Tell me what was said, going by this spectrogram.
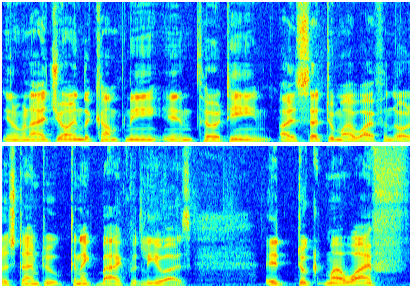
You know, when I joined the company in 13, I said to my wife and daughter, "It's time to connect back with Levi's." It took my wife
